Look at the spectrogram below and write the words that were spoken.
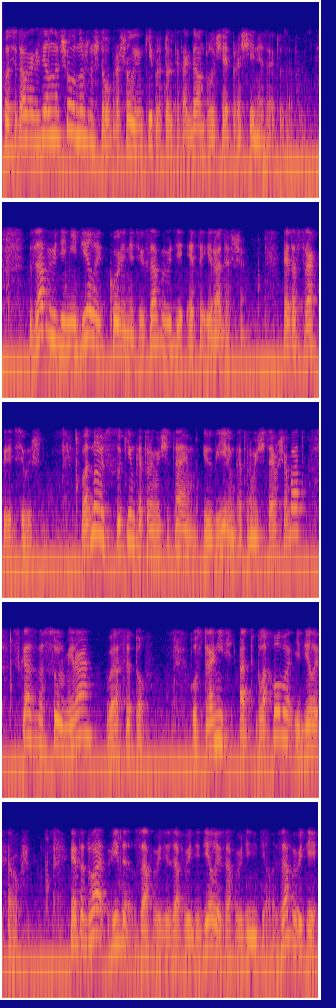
После того, как сделано шоу, нужно, чтобы прошел им Кипр, только тогда он получает прощение за эту заповедь. Заповеди не делай, корень этих заповедей – это Ирадашем. Это страх перед Всевышним. В одной из суким, который мы читаем, из Гилем, который мы читаем в Шаббат, сказано «Сур мира в асетов» – устранить от плохого и делай хорошее. Это два вида заповедей. Заповеди делай и заповеди не делай. Заповеди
